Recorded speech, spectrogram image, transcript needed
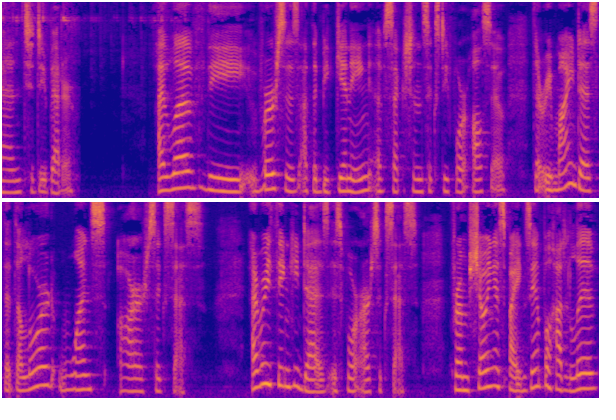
and to do better. I love the verses at the beginning of section 64 also that remind us that the Lord wants our success. Everything he does is for our success. From showing us by example how to live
